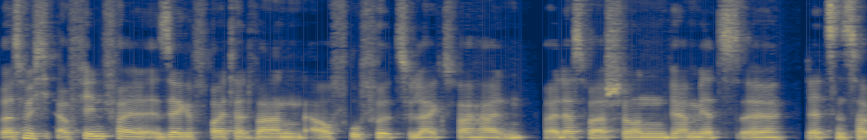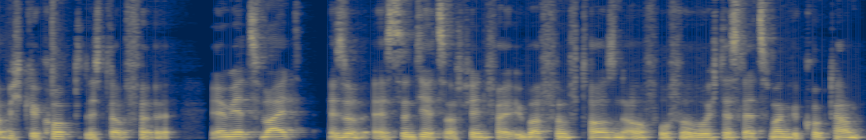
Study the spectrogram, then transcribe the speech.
Was mich auf jeden Fall sehr gefreut hat, waren Aufrufe zu Likes verhalten, weil das war schon, wir haben jetzt, äh, letztens habe ich geguckt, ich glaube wir haben jetzt weit, also es sind jetzt auf jeden Fall über 5000 Aufrufe, wo ich das letzte Mal geguckt habe,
